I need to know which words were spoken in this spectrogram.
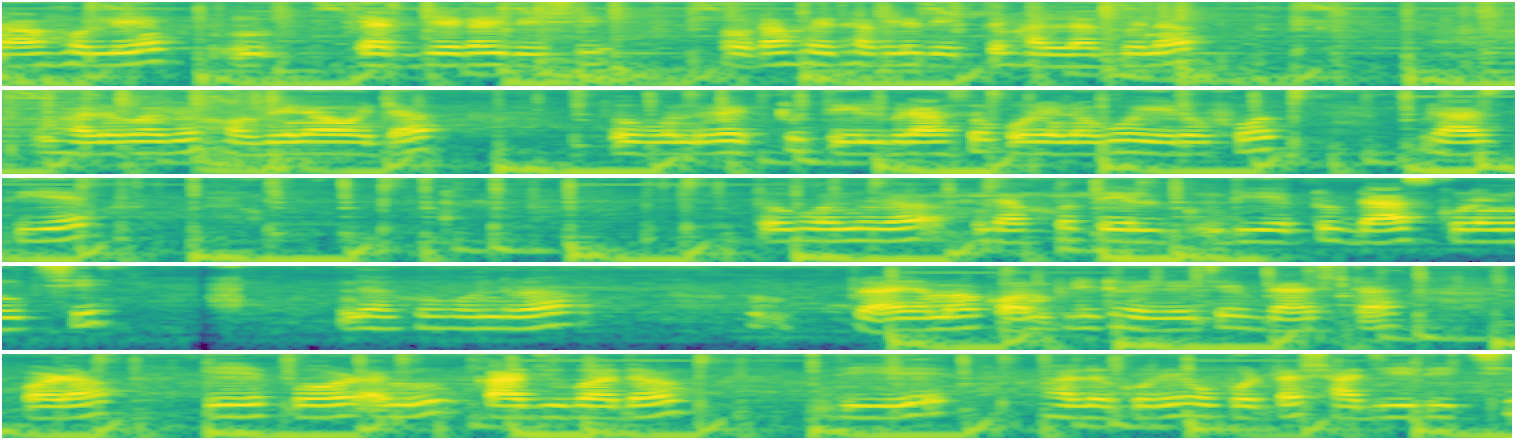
না হলে এক জায়গায় বেশি ওটা হয়ে থাকলে দেখতে ভালো লাগবে না। ভালোভাবে হবে না ওইটা। তো বন্ধুরা একটু তেল ব্রাশও করে নেব এর ওপর। ব্রাশ দিয়ে। তো বন্ধুরা দেখো তেল দিয়ে একটু ব্রাশ করে নিচ্ছি। দেখো বন্ধুরা, প্রায় আমার কমপ্লিট হয়ে গেছে ব্রাশটা করা। এরপর আমি কাজু বাদাম দিয়ে ভালো করে ওপরটা সাজিয়ে দিচ্ছি।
